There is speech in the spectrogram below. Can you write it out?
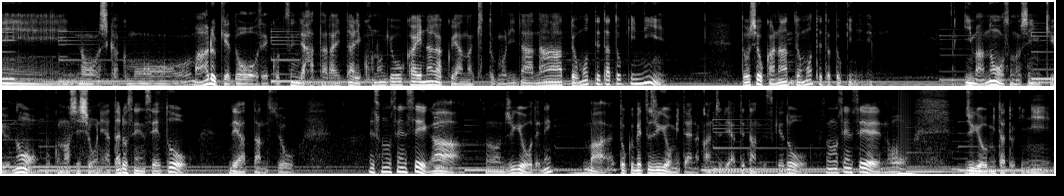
院の資格も、まあ、あるけど整骨院で働いたりこの業界長くやるのはちょっと無理だなって思ってた時にどうしようかなって思ってた時にね今のその鍼灸の僕の師匠にあたる先生と出会ったんですよ。でその先生がその授業でねまあ特別授業みたいな感じでやってたんですけどその先生の授業を見た時に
